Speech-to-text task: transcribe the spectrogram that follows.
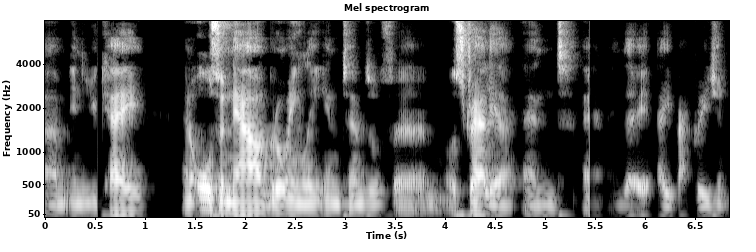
um, in UK, and also now growingly in terms of um, Australia and, and, the APAC region.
